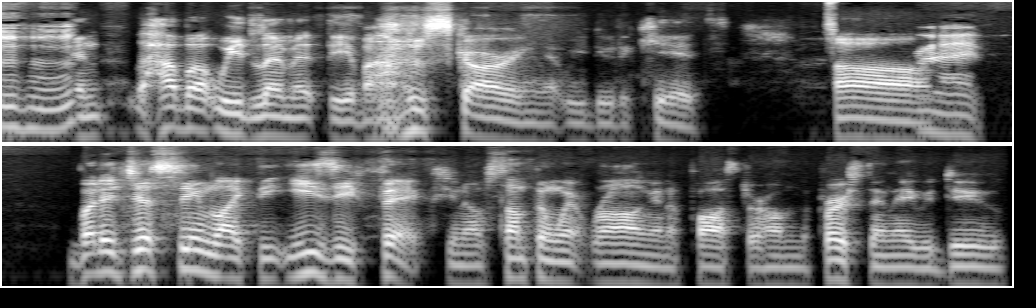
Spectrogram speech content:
Hmm And how about we limit the amount of scarring that we do to kids? Um, right But it just seemed like the easy fix. You know, if something went wrong in a foster home, the first thing they would do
